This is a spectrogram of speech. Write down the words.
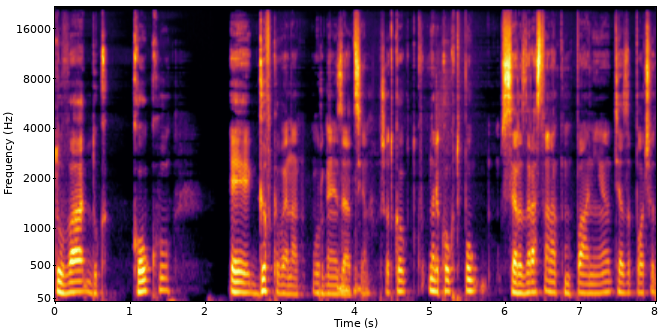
това доколко е гъвкава една организация. Mm-hmm. Защото колкото, нали, колкото по се разраства една компания, тя започва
